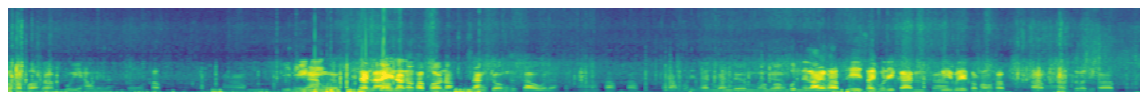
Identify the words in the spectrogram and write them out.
วะครับพ่อสอบปุ๋ยเฮานี่แหละโอ้ครับเอาอืมปีปีนี้งามเลยสร้ได้งหลายจองแล้วเนาะครับพ่อเนาะ สร้างจองคือเก่าแหละ อ่าครับครับ ตามบริษัทเหมือนเดิมเหมือนเดิขมอบคุณในไลน์ครับ ที่ใส่บริการครับฟรีบริการของห้องครับ ครับครับ สวัสดีครับ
